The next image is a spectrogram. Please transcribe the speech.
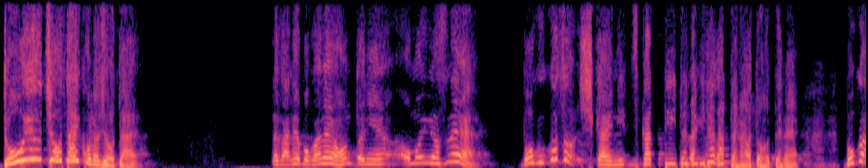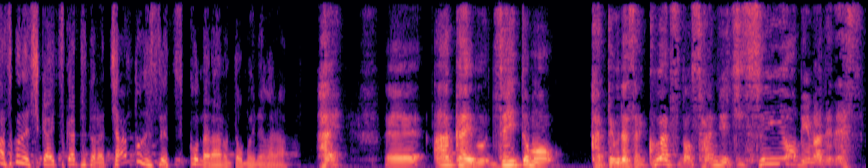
どういう状態この状態。だからね、僕はね、本当に思いますね。僕こそ司会に使っていただきたかったなと思ってね、僕はあそこで司会使ってたら、ちゃんとですね、突っ込んだなと思いながら。はい。えー、アーカイブ、ぜひとも買ってください。9月の30日水曜日までです。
